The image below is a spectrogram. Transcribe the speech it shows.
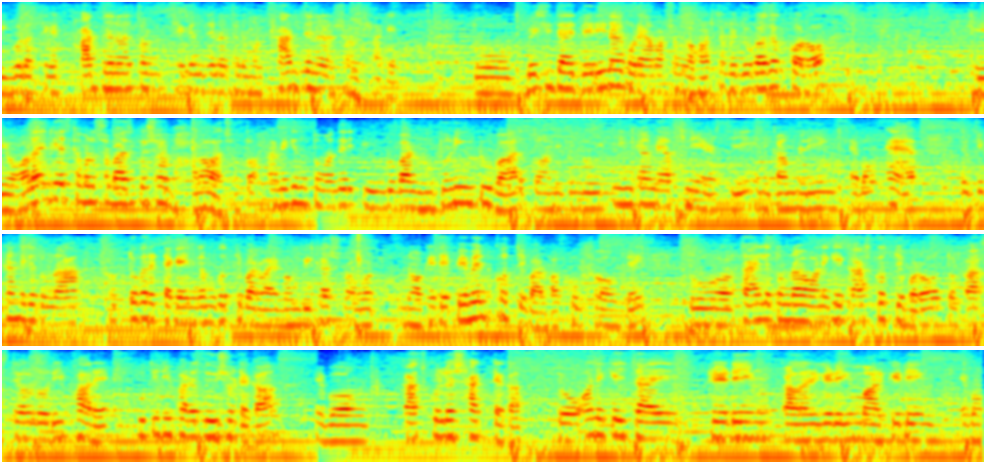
এইগুলো থেকে থার্ড জেনারেশন সেকেন্ড জেনারেশন এবং থার্ড জেনারেশন থাকে। তো বেশি তাই দেরি না করে আমার সঙ্গে হোয়াটসঅ্যাপে যোগাযোগ করো। এই অনলাইন গেস্ট তোমরা সবাই, আজকে সবাই ভালো আছো। তো আমি কিন্তু তোমাদের ইউটিউবার, নতুন ইউটিউবার, তো আমি কিন্তু ইনকাম অ্যাপস নিয়ে আসছি ইনকাম লিঙ্ক এবং অ্যাপ তো যেখান থেকে তোমরা সত্যকারের টাকা ইনকাম করতে পারবা এবং বিকাশ নগদ নকেটে পেমেন্ট করতে পারবা খুব সহজেই। তো চাইলে তোমরা অনেকে কাজ করতে পারো, তো কাজটা হলো রিফারে প্রতি রিফারে দুইশো টাকা এবং কাজ করলে ষাট টাকা। তো অনেকেই চায় ট্রেডিং কালার গ্রেডিং মার্কেটিং এবং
